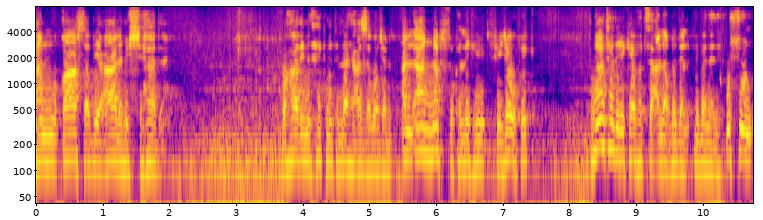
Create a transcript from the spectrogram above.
أن يقاس بعالم الشهادة. وهذه من حكمة الله عز وجل. الآن نفسك اللي في في جوفك ما تدري كيف تتعلق بدن ببدنك. وشون؟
